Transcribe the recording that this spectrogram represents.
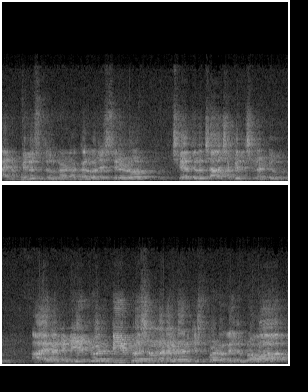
ఆయన పిలుస్తూ ఉన్నాడు. ఆ కల్వరేశ్వరులో చేతులు చాచి పిలిచినట్టు. ఆయన నిన్ను ఎటువంటి ప్రశ్నలు అడగడానికి ఇష్టపడడం లేదు. ప్రభా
